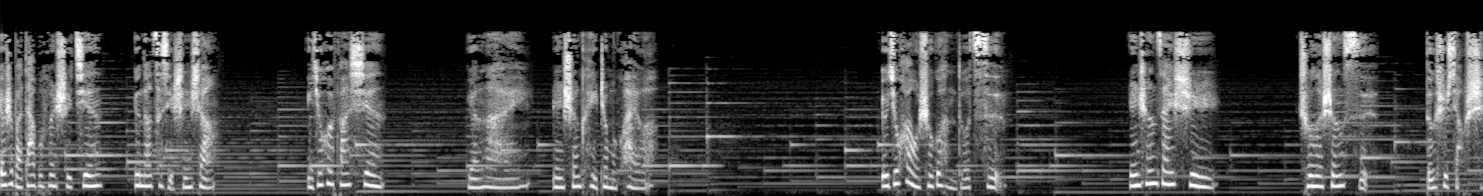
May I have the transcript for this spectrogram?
要是把大部分时间用到自己身上，你就会发现，原来人生可以这么快乐。有句话我说过很多次：人生在世，除了生死，都是小事。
